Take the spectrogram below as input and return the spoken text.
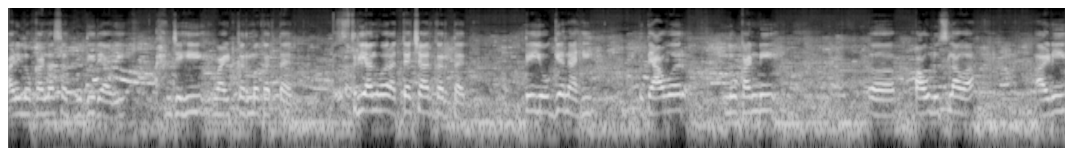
आणि लोकांना सद्बुद्धी द्यावी जेही वाईट कर्म करतायत. स्त्रियांवर अत्याचार करतायत. ते योग्य नाही. तर त्यावर लोकांनी पाऊल उचलावा. आणि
